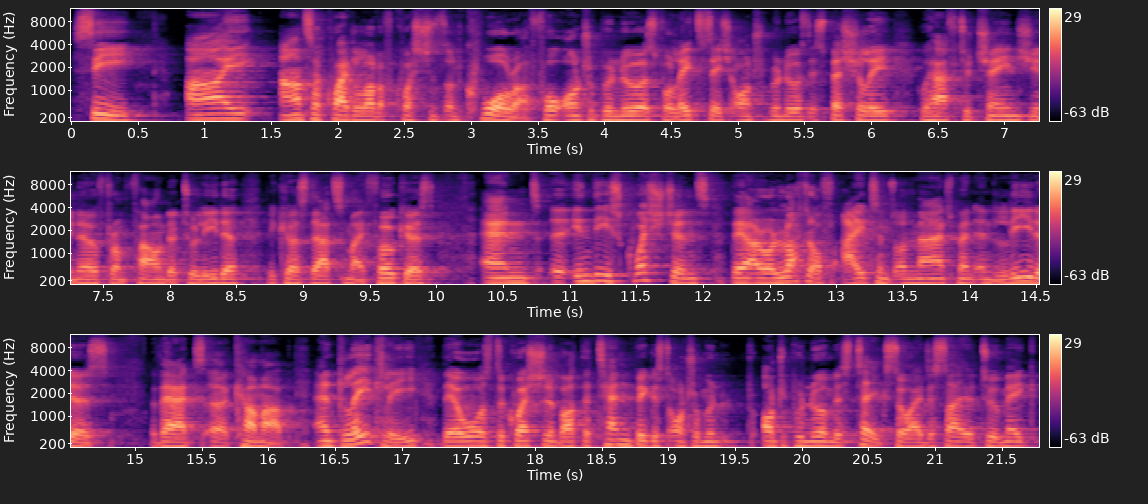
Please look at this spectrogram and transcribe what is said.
See, I answer quite a lot of questions on Quora for entrepreneurs, for late stage entrepreneurs, especially who have to change, you know, from founder to leader, because that's my focus. And uh, in these questions, there are a lot of items on management and leaders that uh, come up. And lately, there was the question about the 10 biggest entrepreneur mistakes. So I decided to make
